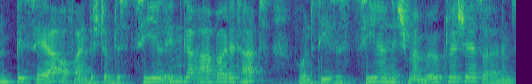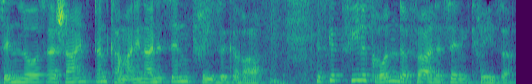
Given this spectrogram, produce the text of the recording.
bisher auf ein bestimmtes Ziel hingearbeitet hat und dieses Ziel nicht mehr möglich ist oder einem sinnlos erscheint, dann kann man in eine Sinnkrise geraten. Es gibt viele Gründe für eine Sinnkrise.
